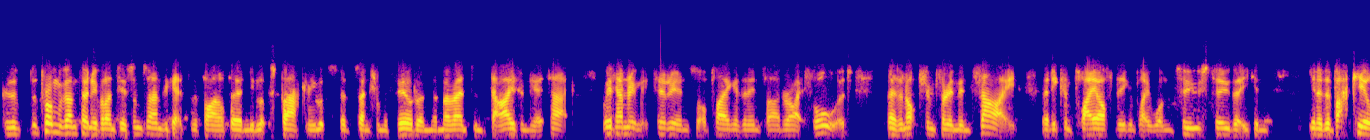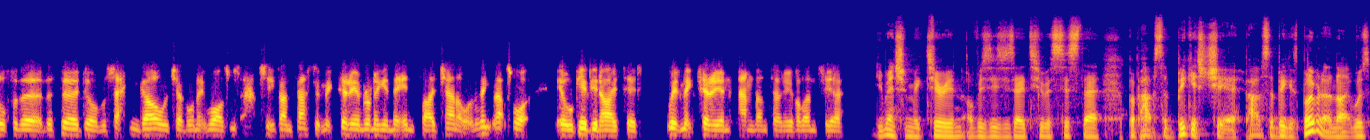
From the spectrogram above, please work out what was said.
Because the problem with Antonio Valencia, is sometimes he gets to the final third and he looks back and he looks for the central midfielder and the momentum dies in the attack. With Henrik Mkhitaryan sort of playing as an inside right forward, there's an option for him inside that he can play off, that he can play one twos to, that he can, you know, the back heel for the, the third goal, the second goal, whichever one it was, was absolutely fantastic. Mkhitaryan running in the inside channel. And I think that's what it will give United with Mkhitaryan and Antonio Valencia. You mentioned Mkhitaryan, obviously, as you say, two assists there, but perhaps the biggest cheer, perhaps the biggest moment of the night was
